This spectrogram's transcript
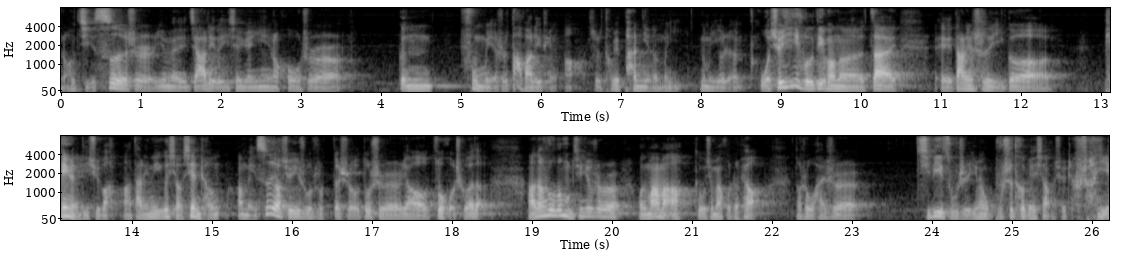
然后几次是因为家里的一些原因，然后是跟父母也是大发雷霆啊，就是特别叛逆的那么一那么一个人。我学习艺术的地方呢，在诶大连市的一个偏远地区吧，啊大连的一个小县城啊，每次要学艺术的时候都是要坐火车的。啊，当时我的母亲就是我的妈妈啊，给我去买火车票。当时我还是极力阻止，因为我不是特别想学这个专业。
